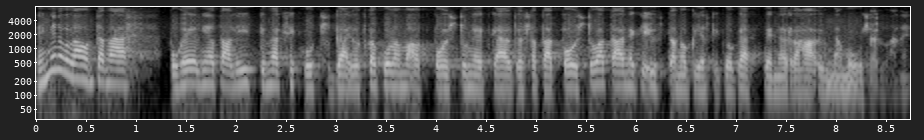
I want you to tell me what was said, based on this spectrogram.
Niin minulla on tämä puhelin, jota liittymäksi kutsutaan, jotka kuulemma ovat poistuneet käytössä tai poistuvat ainakin yhtä nopeasti kuin kätteinen raha ynnä muu sellainen.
